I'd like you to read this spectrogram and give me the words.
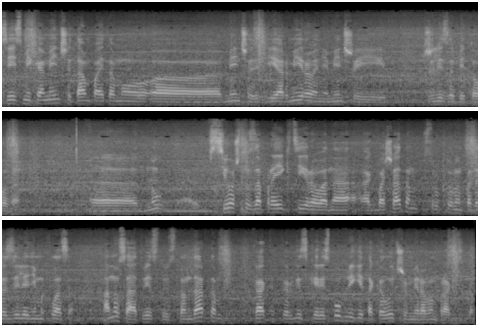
сейсмика меньше, там поэтому а, меньше и армирования, меньше и железобетона. А, ну, все, что запроектировано Акбашатом, структурным подразделением и класса, оно соответствует стандартам как Кыргызской республики, так и лучшим мировым практикам.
